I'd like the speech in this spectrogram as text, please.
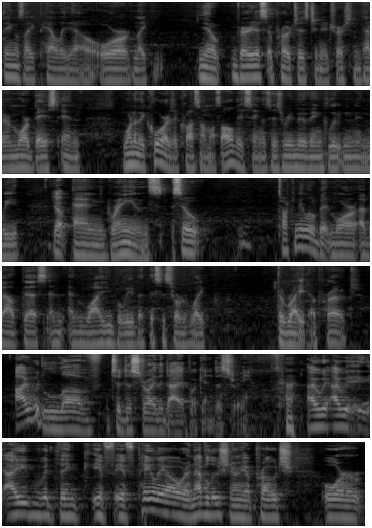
things like paleo or like, you know, various approaches to nutrition that are more based in one of the cores across almost all these things is removing gluten and wheat Yep. and grains. So, talk to me a little bit more about this and, and why you believe that this is sort of like the right approach. I would love to destroy the diet book industry. I would, I would, I would think if if paleo or an evolutionary approach, or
